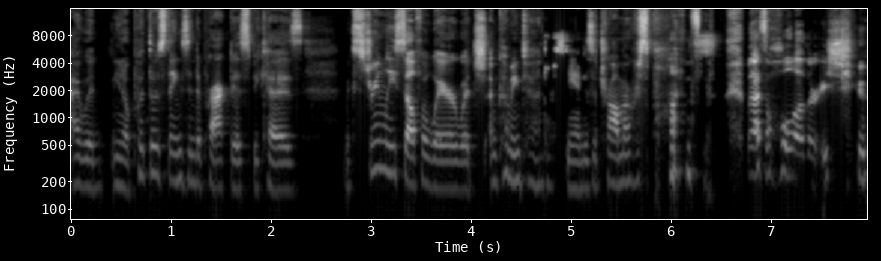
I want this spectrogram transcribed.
I would, you know, put those things into practice because I'm extremely self aware, which I'm coming to understand is a trauma response, but that's a whole other issue.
